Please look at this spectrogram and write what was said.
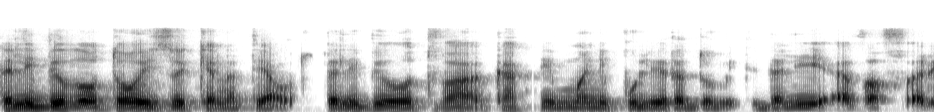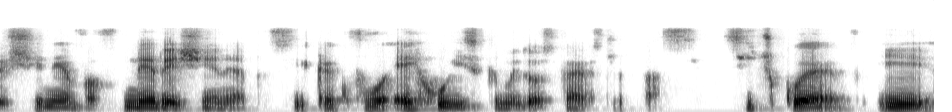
Дали било то изуки на тялото, дали било това как ни манипулира думите, дали в решение, в нерешенията си, какво ехо искаме да оставим след нас. Всичко е, и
